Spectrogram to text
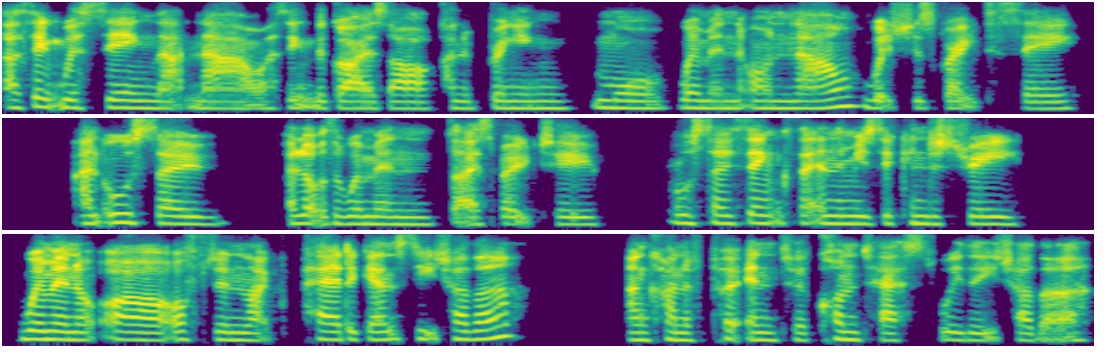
I think we're seeing that now. I think the guys are kind of bringing more women on now, which is great to see. And also, a lot of the women that I spoke to also think that in the music industry, women are often like paired against each other and kind of put into contest with each other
